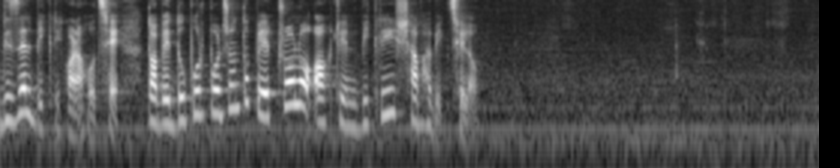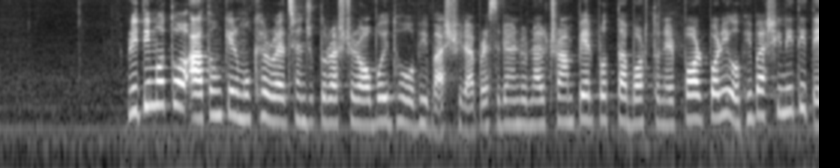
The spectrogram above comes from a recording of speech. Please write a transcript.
ডিজেল বিক্রি করা হচ্ছে। তবে দুপুর পর্যন্ত পেট্রোল ও অকটেন বিক্রি স্বাভাবিক ছিল। রীতিমতো আতঙ্কের মুখে রয়েছেন যুক্তরাষ্ট্রের অবৈধ অভিবাসীরা। প্রেসিডেন্ট ডোনাল্ড ট্রাম্পের প্রত্যাবর্তনের পরপরই অভিবাসী নীতিতে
